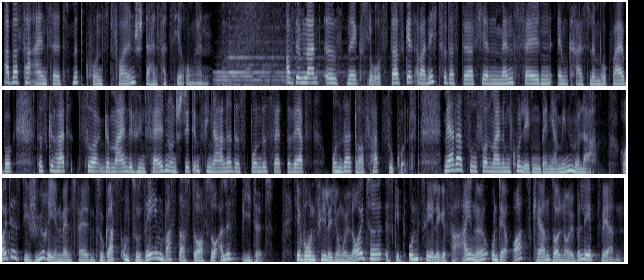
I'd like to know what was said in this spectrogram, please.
aber vereinzelt mit kunstvollen Steinverzierungen. Auf dem Land ist nichts los. Das gilt aber nicht für das Dörfchen Mensfelden im Kreis Limburg-Weilburg. Das gehört zur Gemeinde Hünfelden und steht im Finale des Bundeswettbewerbs Unser Dorf hat Zukunft. Mehr dazu von meinem Kollegen Benjamin Müller. Heute ist die Jury in Mensfelden zu Gast, um zu sehen, was das Dorf so alles bietet. Hier wohnen viele junge Leute, es gibt unzählige Vereine und der Ortskern soll neu belebt werden.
